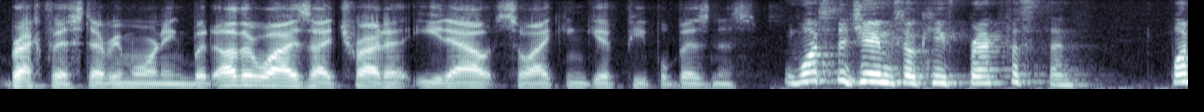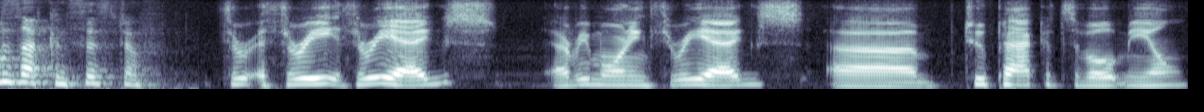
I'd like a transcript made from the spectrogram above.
breakfast every morning. But otherwise, I try to eat out so I can give people business. What's the James O'Keefe breakfast then? What does that consist of? Th- three three eggs every morning. Three eggs, uh, two packets of oatmeal,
